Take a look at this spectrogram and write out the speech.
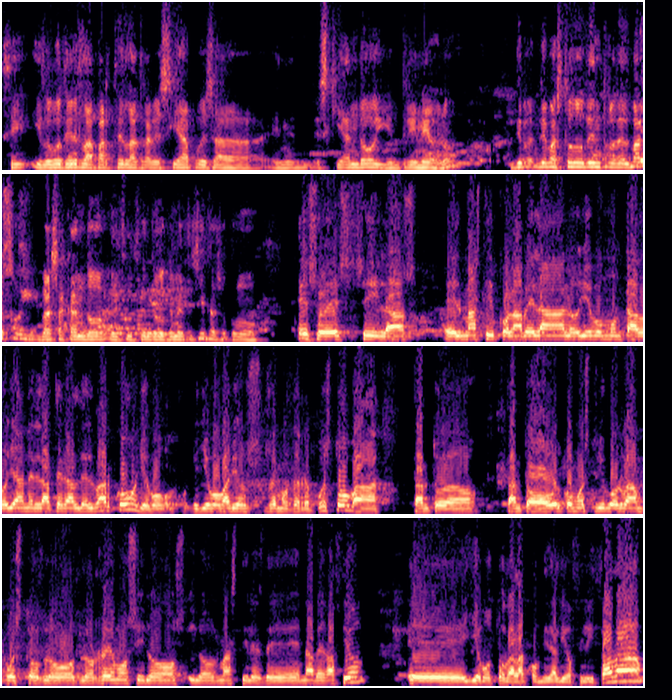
Sí, y luego tienes la parte de la travesía, pues en, esquiando y en trineo, ¿no? ¿Llevas todo dentro del barco y vas sacando en función de lo que necesitas o como? Eso es, sí, las, el mástil con la vela lo llevo montado ya en el lateral del barco, llevo, porque llevo varios remos de repuesto, va, tanto, tanto a babor como a estribor van puestos los, los, remos y los, y los mástiles de navegación. Eh, llevo toda la comida liofilizada,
